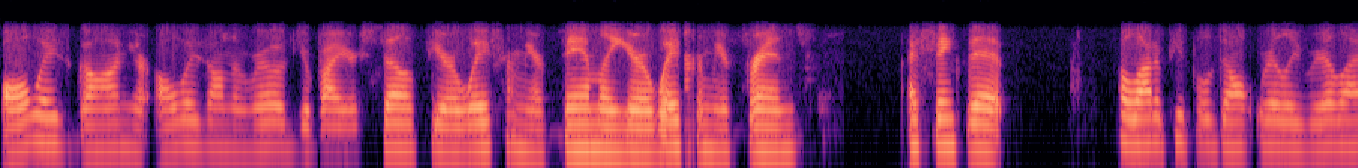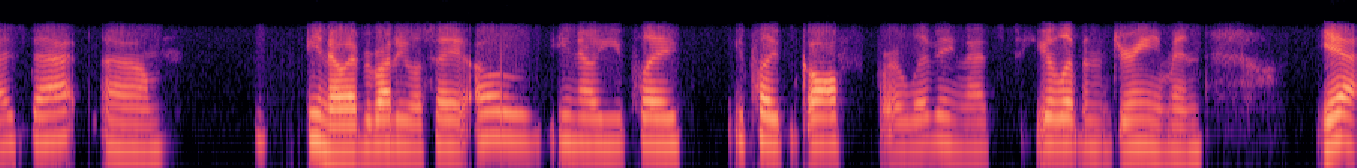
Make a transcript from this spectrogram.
always gone you're always on the road you're by yourself you're away from your family you're away from your friends i think that a lot of people don't really realize that um you know everybody will say oh you know you play you play golf for a living that's you're living the dream. And yeah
